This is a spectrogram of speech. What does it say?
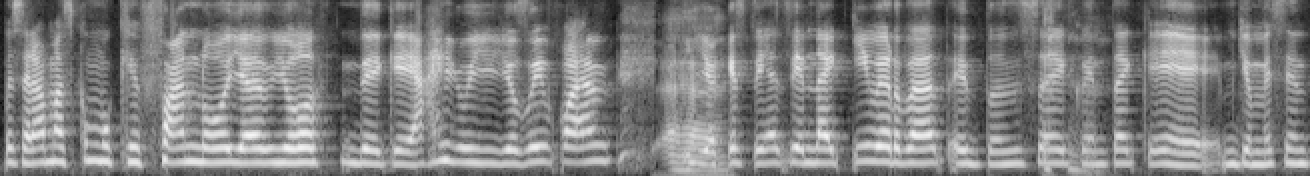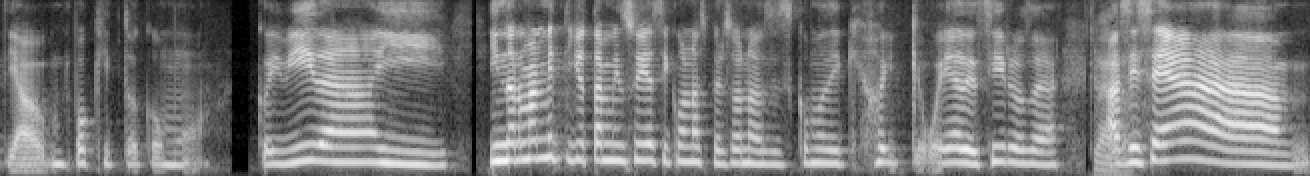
pues era más como que fan, ¿no? Ya yo de que, ay, oye, yo soy fan y yo qué estoy haciendo aquí, ¿verdad? Entonces se da cuenta que yo me sentía un poquito como cohibida y, y normalmente yo también soy así con las personas, es como de que, ay, ¿qué voy a decir? O sea, así sea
